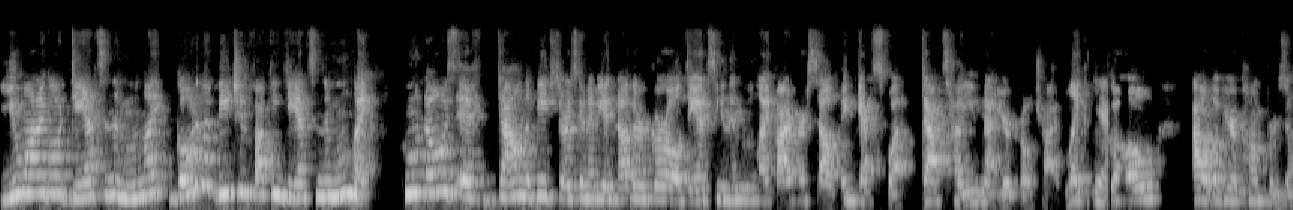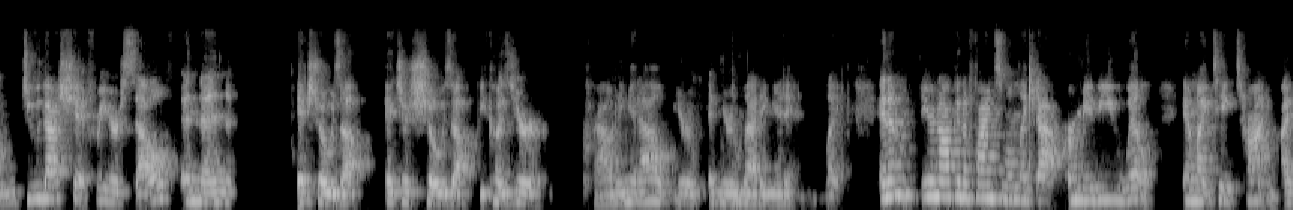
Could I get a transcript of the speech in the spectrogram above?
You want to go dance in the moonlight? Go to the beach and fucking dance in the moonlight. Who knows if down the beach there's going to be another girl dancing in the moonlight by herself? And guess what? That's how you met your girl tribe. Like, Yeah. go out of your comfort zone, do that shit for yourself, and then it shows up. It just shows up because you're crowding it out. You're and you're Mhm. letting it in. Like, and you're not going to find someone like that, or maybe you will. It might take time. I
